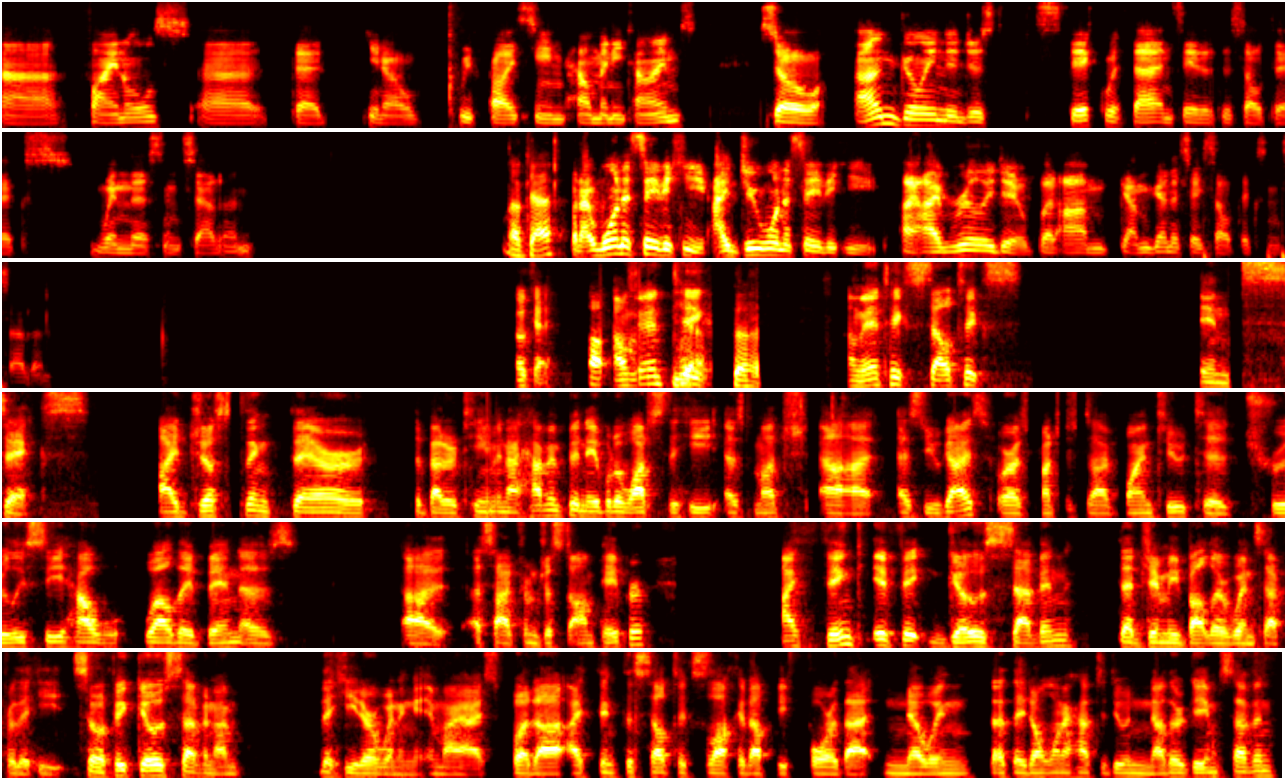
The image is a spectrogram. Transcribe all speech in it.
uh, finals uh, that you know we've probably seen how many times. So I'm going to just stick with that and say that the Celtics win this in seven. Okay, but I want to say the Heat. I do want to say the Heat. I, I really do, but I'm I'm going to say Celtics in seven. Okay, uh, I'm going to take. Yeah, I'm going to take Celtics in six. I just think they're the better team, and I haven't been able to watch the Heat as much uh, as you guys, or as much as I've wanted to, to truly see how well they've been as uh, aside from just on paper. I think if it goes seven, that Jimmy Butler wins that for the Heat. So if it goes seven, I'm the Heat are winning it in my eyes. But uh, I think the Celtics lock it up before that, knowing that they don't want to have to do another game seven,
